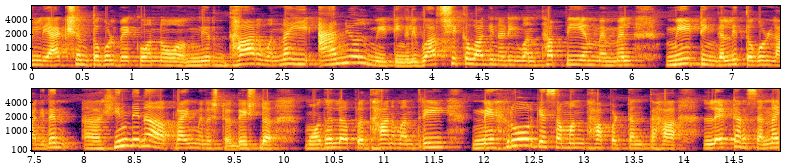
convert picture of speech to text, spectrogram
ಇಲ್ಲಿ ಆ್ಯಕ್ಷನ್ ತಗೊಳ್ಬೇಕು ಅನ್ನೋ ನಿರ್ಧಾರವನ್ನು ಈ ಆ್ಯನ್ಯುವಲ್ ಮೀಟಿಂಗಲ್ಲಿ ವಾರ್ಷಿಕವಾಗಿ ನಡೆಯುವಂಥ ಪಿ ಎಂ ಎಂ ಎಲ್ ಮೀಟಿಂಗಲ್ಲಿ ತಗೊಳ್ಳಲಾಗಿದೆ. ಹಿಂದಿನ ಪ್ರೈಮ್ ಮಿನಿಸ್ಟರ್ ದೇಶದ ಮೊದಲ ಪ್ರಧಾನಮಂತ್ರಿ ನೆಹರು ಅವ್ರಿಗೆ ಸಂಬಂಧಪಟ್ಟಂತಹ ಲೆಟರ್ಸನ್ನು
